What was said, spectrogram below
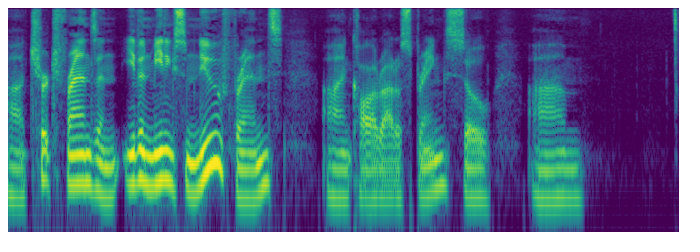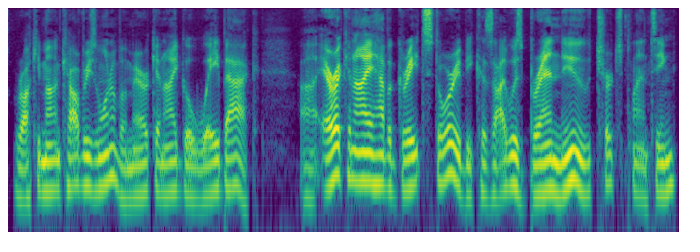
uh, church friends and even meeting some new friends uh, in Colorado Springs. So, um, Rocky Mountain Calvary is one of them. Eric and I go way back. Uh, Eric and I have a great story because I was brand new church planting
